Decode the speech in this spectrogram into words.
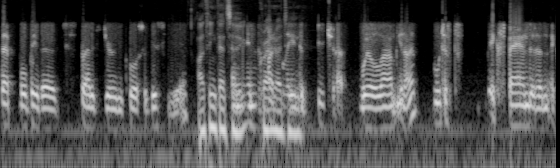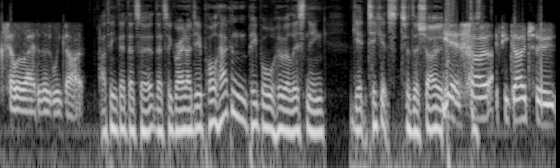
that will be the strategy during the course of this year. I think that's a and great hopefully idea. into the future, we'll, um, you know, we'll just expand it and accelerate it as we go. I think that that's a that's a great idea, Paul. How can people who are listening get tickets to the show? Yeah, so if you go to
